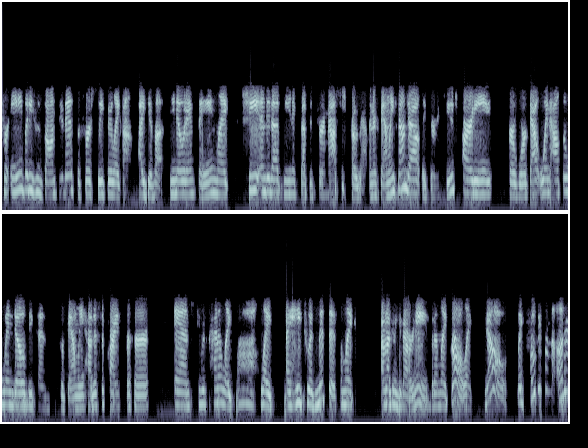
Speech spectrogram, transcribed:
for anybody who's gone through this, the first week they're like, I give up. You know what I'm saying? Like she ended up being accepted to her master's program and her family found out like there was a huge party. Her workout went out the window because her family had a surprise for her. And she was kind of like, oh, like, I hate to admit this. I'm like, I'm not going to give out her name, but I'm like, girl, like, no, like focus on the other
